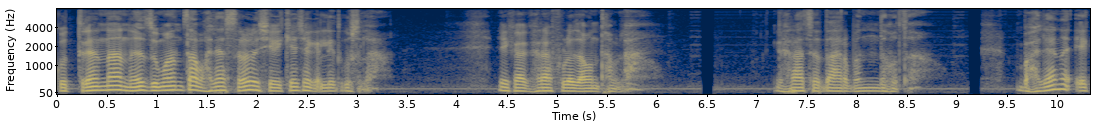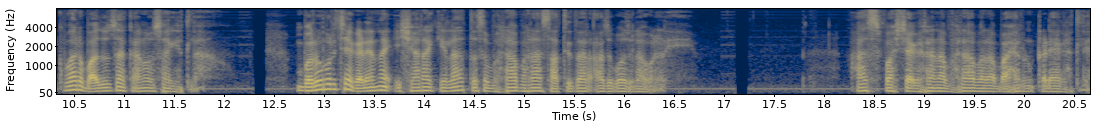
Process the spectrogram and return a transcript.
कुत्र्यांना न जुमानता भाल्या सरळ शेळक्याच्या गल्लीत घुसला. एका घरापुढं जाऊन थांबला. घराचं दार बंद होतं. भाल्यानं एकवार बाजूचा कानोसा घेतला. बरोबरच्या गड्यांना इशारा केला तसं भराभरा साथीदार आजूबाजूला वळले. आसपासच्या घरांना भराभरा बाहेरून कड्या घातल्या.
